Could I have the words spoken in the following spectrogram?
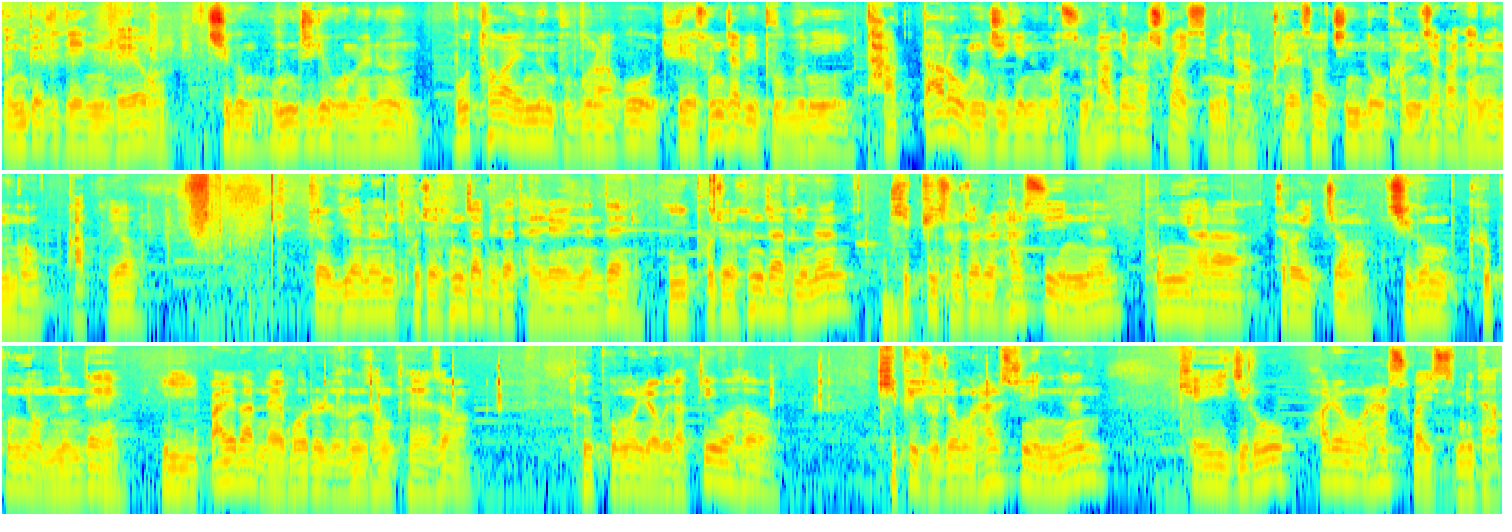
연결이 되어 있는데요. 지금 움직여 보면은 모터가 있는 부분하고 뒤에 손잡이 부분이 다 따로 움직이는 것을 확인할 수가 있습니다. 그래서 진동 감쇄가 되는 것 같고요. 여기에는 보조 손잡이가 달려 있는데 이 보조 손잡이는 깊이 조절을 할 수 있는 봉이 하나 들어있죠. 지금 그 봉이 없는데 이 빨간 레버를 누른 상태에서 그 봉을 여기다 띄워서 깊이 조정을 할 수 있는 게이지로 활용을 할 수가 있습니다.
